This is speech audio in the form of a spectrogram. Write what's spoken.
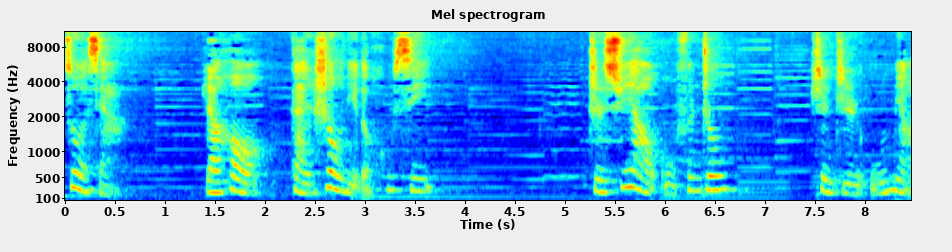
坐下，然后感受你的呼吸。只需要五分钟，甚至五秒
